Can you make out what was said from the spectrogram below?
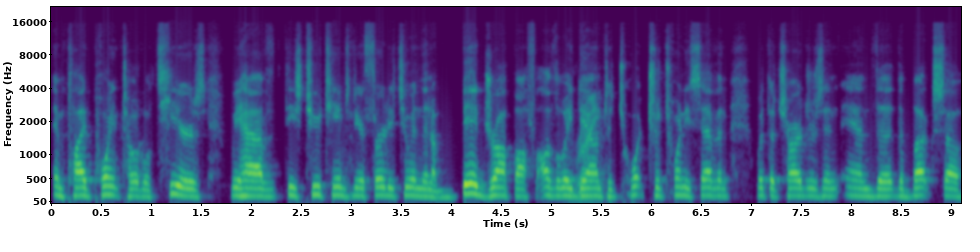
implied point total tiers, we have these two teams near 32 and then a big drop off all the way down right. to, tw- to 27 with the Chargers and, and the, the Bucs. So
